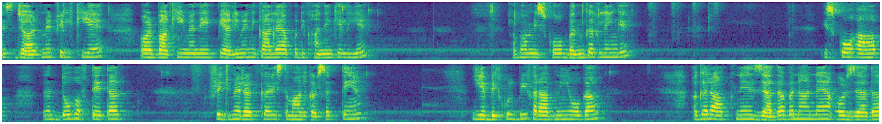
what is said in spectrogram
इस जार में फिल किया है और बाकी मैंने एक प्याली में निकाला है आपको दिखाने के लिए। अब हम इसको बंद कर लेंगे। इसको आप दो हफ़्ते तक फ्रिज में रख कर इस्तेमाल कर सकते हैं। ये बिल्कुल भी ख़राब नहीं होगा। अगर आपने ज़्यादा बनाना है और ज़्यादा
